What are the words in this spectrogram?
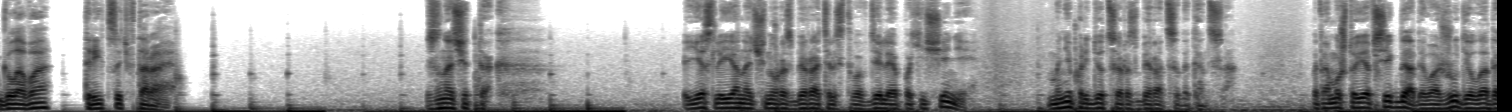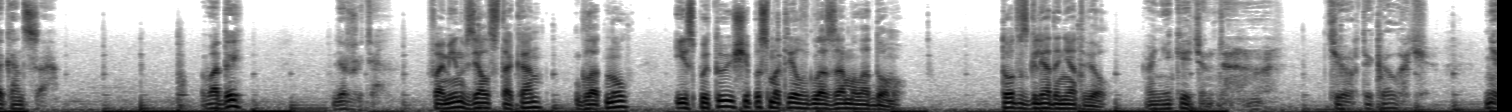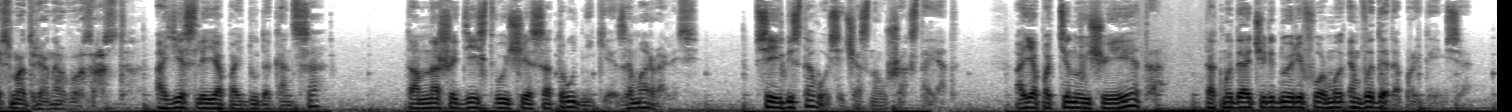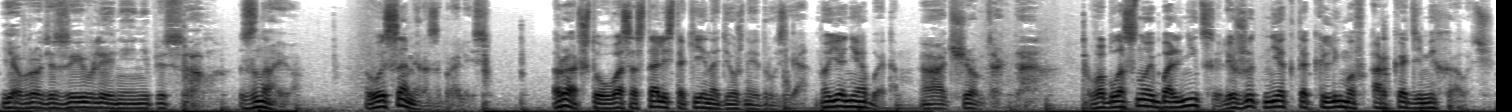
Глава 32 Значит так. Если я начну разбирательство в деле о похищении, мне придется разбираться до конца. Потому что я всегда довожу дела до конца. Воды? Держите. Фомин взял стакан, глотнул и испытующе посмотрел в глаза молодому. Тот взгляда не отвел. А Никитин-то тертый калач несмотря на возраст. А если я пойду до конца, там наши действующие сотрудники заморались. Все и без того сейчас на ушах стоят. А я подтяну еще и это, так мы до очередной реформы МВД допрыгаемся. Я вроде заявления не писал. Знаю. Вы сами разобрались. Рад, что у вас остались такие надежные друзья. Но я не об этом. А о чем тогда? В областной больнице лежит некто Климов Аркадий Михайлович.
